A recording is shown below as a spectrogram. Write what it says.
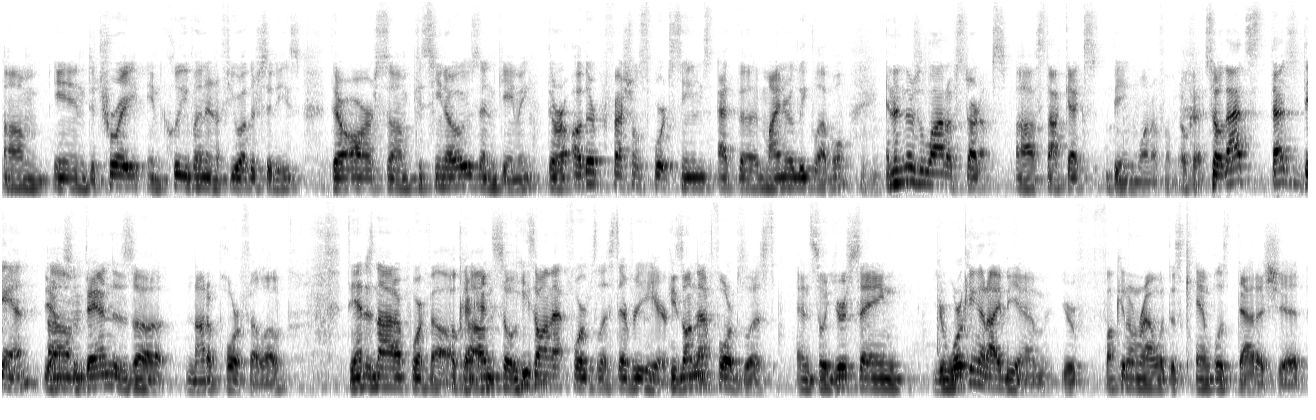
um, in Detroit, in Cleveland, and a few other cities. There are some casinos and gaming. There are other professional sports teams at the minor league level, and then there's a lot of startups. Uh, StockX being one of them. Okay. So that's that's Dan. Yeah. so Um, Dan is uh, not a poor fellow. Dan is not a poor fellow. Okay, Um, and so- he's on that Forbes list every year. He's on that Forbes list, and so you're saying you're working at IBM, you're fucking around with this Campless data shit,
